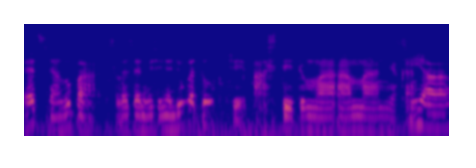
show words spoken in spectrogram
Eits, jangan lupa selesaiin misinya juga tuh. Cih, pasti itu mah aman ya kan. Siap.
